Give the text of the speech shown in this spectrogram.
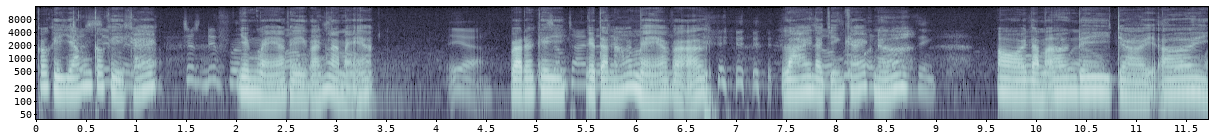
Có khi giống, có khi khác. Nhưng mẹ thì vẫn là mẹ. Và đôi khi người ta nói mẹ vợ, lại là chuyện khác nữa. Ôi, làm ơn đi, trời ơi.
